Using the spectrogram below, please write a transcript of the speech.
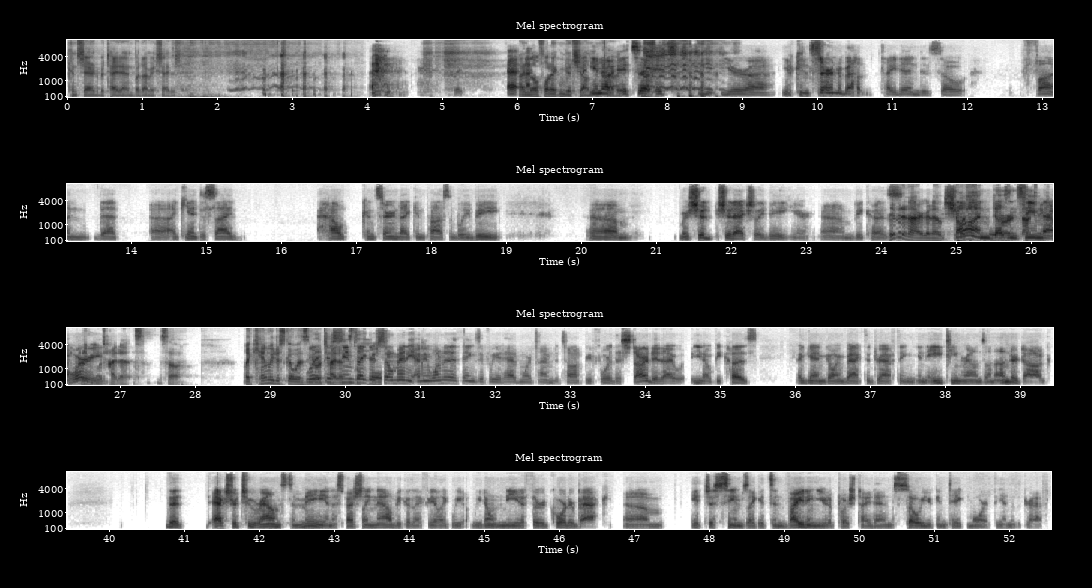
concerned about tight end, but I'm excited. I love when I can get Shawn. You know, it's so it's your uh, your concern about tight end is so fun that uh, I can't decide how concerned I can possibly be, um, or should should actually be here, um, because David and I are gonna. Shawn doesn't seem that taking any more worried. Tight ends. So, like, can we just go with zero well, it just seems like there's so many. I mean, one of the things if we had had more time to talk before this started, I w- you know because again going back to drafting in 18 rounds on underdog, the extra two rounds to me, and especially now because I feel like we we don't need a third quarterback. Um, it just seems like it's inviting you to push tight ends so you can take more at the end of the draft.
